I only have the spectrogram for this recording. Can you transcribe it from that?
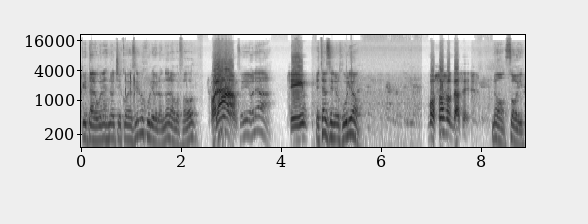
¿Qué tal? Buenas noches. Con el señor Julio Grondona, por favor. Hola. Sí, hola. Sí. ¿Está el señor Julio? ¿Vos sos o te haces? No, soy.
